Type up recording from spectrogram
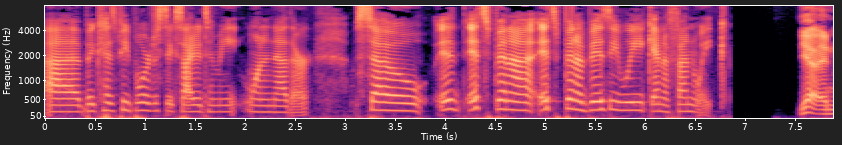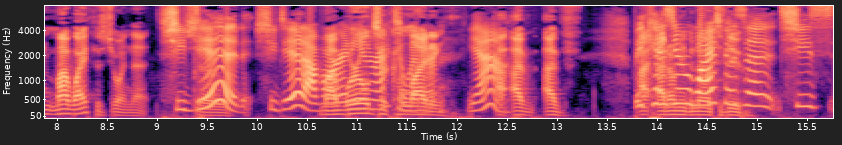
uh, because people are just excited to meet one another. So it, it's been a it's been a busy week and a fun week. yeah, and my wife has joined that. She So did. She did. I've my already worlds are interacted colliding. With her. Yeah, I, I've, I've, because your even know what wife is a she's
